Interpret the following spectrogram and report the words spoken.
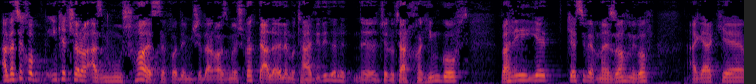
البته خب اینکه چرا از موش ها استفاده میشه در آزمایشگاه دلایل متعددی داره جلوتر خواهیم گفت ولی یه کسی به مزاح می‌گفت اگر که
